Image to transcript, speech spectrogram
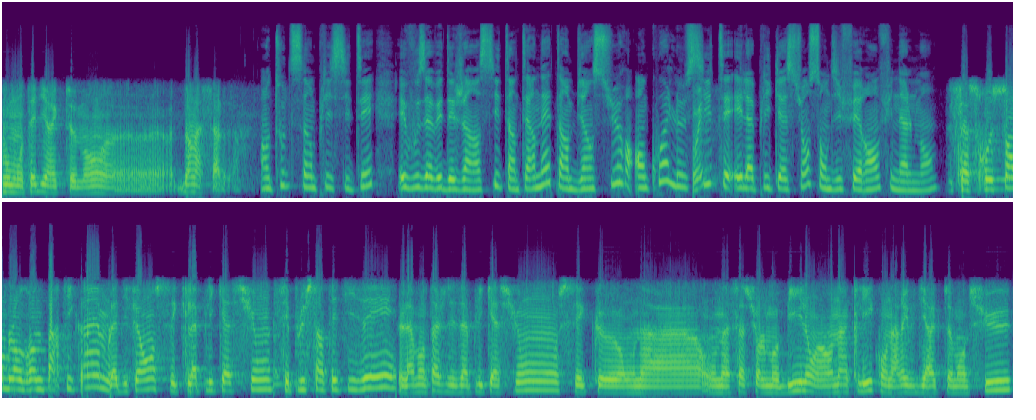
vous montez directement dans la salle. Simplicité, et vous avez déjà un site internet, hein, bien sûr. En quoi le site et l'application sont différents finalement? Ça se ressemble en grande partie quand même. La différence, c'est que l'application, c'est plus synthétisé. L'avantage des applications, c'est qu'on a, on a ça sur le mobile, en un clic, on arrive directement dessus.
